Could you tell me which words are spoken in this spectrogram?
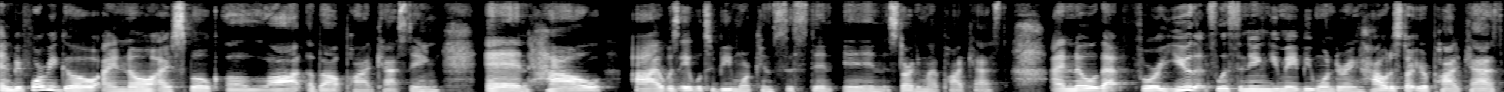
And before we go, I know I spoke a lot about podcasting and how I was able to be more consistent in starting my podcast. I know that for you that's listening, you may be wondering how to start your podcast.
